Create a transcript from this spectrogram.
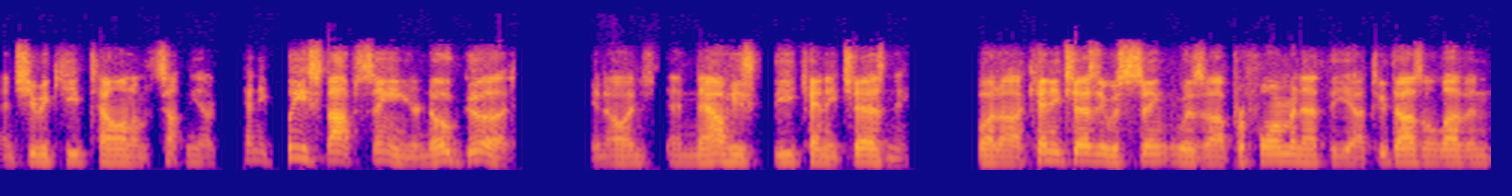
and she would keep telling him something, you know, Kenny, please stop singing. You're no good you know, and and now he's the Kenny Chesney. But uh, Kenny Chesney was sing was uh, performing at the uh, 2011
